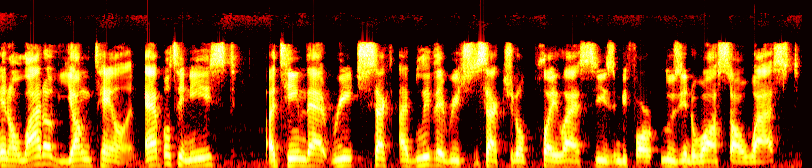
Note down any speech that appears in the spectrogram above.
and a lot of young talent. Appleton East, a team that reached, sec- I believe they reached the sectional play last season before losing to Wausau West.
